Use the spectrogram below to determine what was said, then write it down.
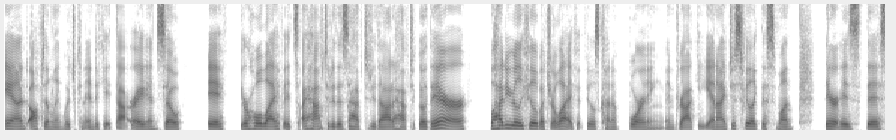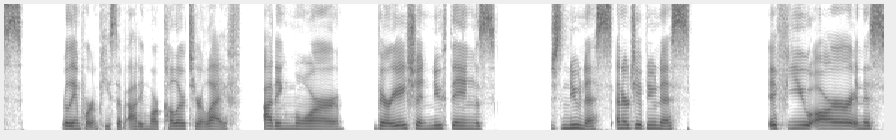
And often language can indicate that, right? And so if your whole life it's I have to do this, I have to do that, I have to go there, well, how do you really feel about your life? It feels kind of boring and draggy. And I just feel like this month there is this really important piece of adding more color to your life, adding more variation, new things, just newness, energy of newness. If you are in this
